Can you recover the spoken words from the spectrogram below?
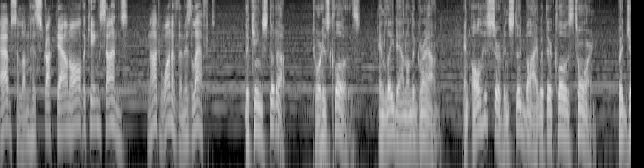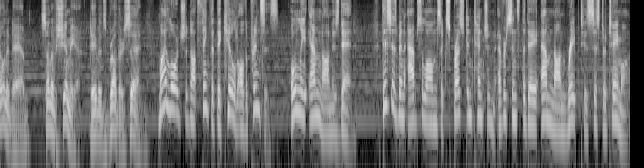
Absalom has struck down all the king's sons. Not one of them is left. The king stood up, tore his clothes, and lay down on the ground, and all his servants stood by with their clothes torn. But Jonadab, son of Shimeah, David's brother, said, My lord should not think that they killed all the princes. Only Amnon is dead. This has been Absalom's expressed intention ever since the day Amnon raped his sister Tamar.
